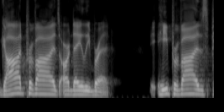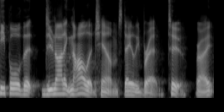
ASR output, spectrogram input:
God provides our daily bread. He provides people that do not acknowledge Him's daily bread, too, right?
